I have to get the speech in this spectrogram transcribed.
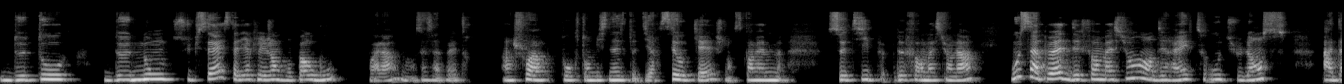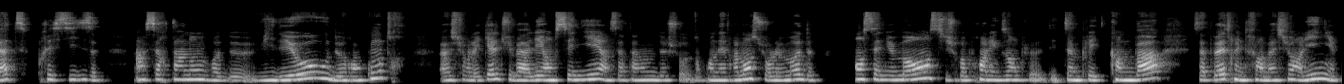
de taux de non-succès, c'est-à-dire que les gens ne vont pas au bout. Voilà, donc ça, ça peut être un choix pour ton business de dire c'est OK, je lance quand même ce type de formation-là. Ou ça peut être des formations en direct où tu lances à date précise un certain nombre de vidéos ou de rencontres euh, sur lesquelles tu vas aller enseigner un certain nombre de choses. Donc, on est vraiment sur le mode enseignement. Si je reprends l'exemple des templates Canva, ça peut être une formation en ligne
